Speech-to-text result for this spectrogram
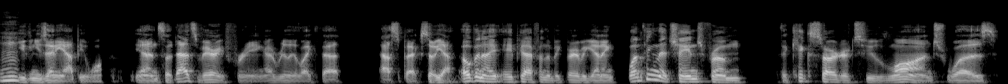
mm-hmm. you can use any app you want. And so that's very freeing. I really like that aspect. So yeah, open API from the very beginning. One thing that changed from the Kickstarter to launch was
